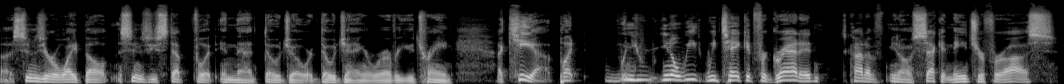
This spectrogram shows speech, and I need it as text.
Uh, as soon as you're a white belt, as soon as you step foot in that dojo or dojang or wherever you train, a kiai. But when you, you know, we, we take it for granted. It's kind of, you know, second nature for us.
